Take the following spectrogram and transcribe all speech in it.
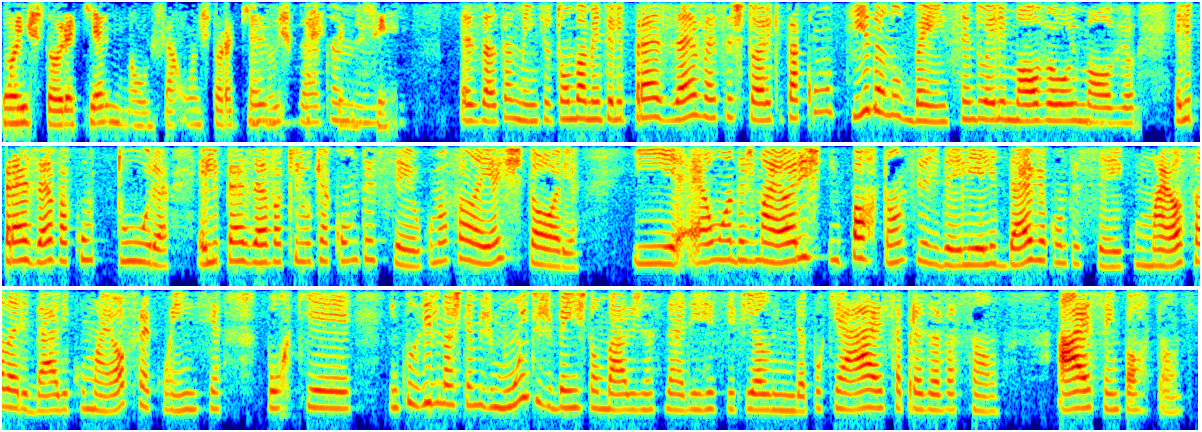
uma história que é nossa, uma história que Exatamente. nos pertence. Exatamente. O tombamento ele preserva essa história que está contida no bem, sendo ele móvel ou imóvel. Ele preserva a cultura, ele preserva aquilo que aconteceu. Como eu falei, a história. E é uma das maiores importâncias dele. Ele deve acontecer com maior celeridade, com maior frequência, porque, inclusive, nós temos muitos bens tombados na cidade de Recife e Olinda, porque há essa preservação, há essa importância.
